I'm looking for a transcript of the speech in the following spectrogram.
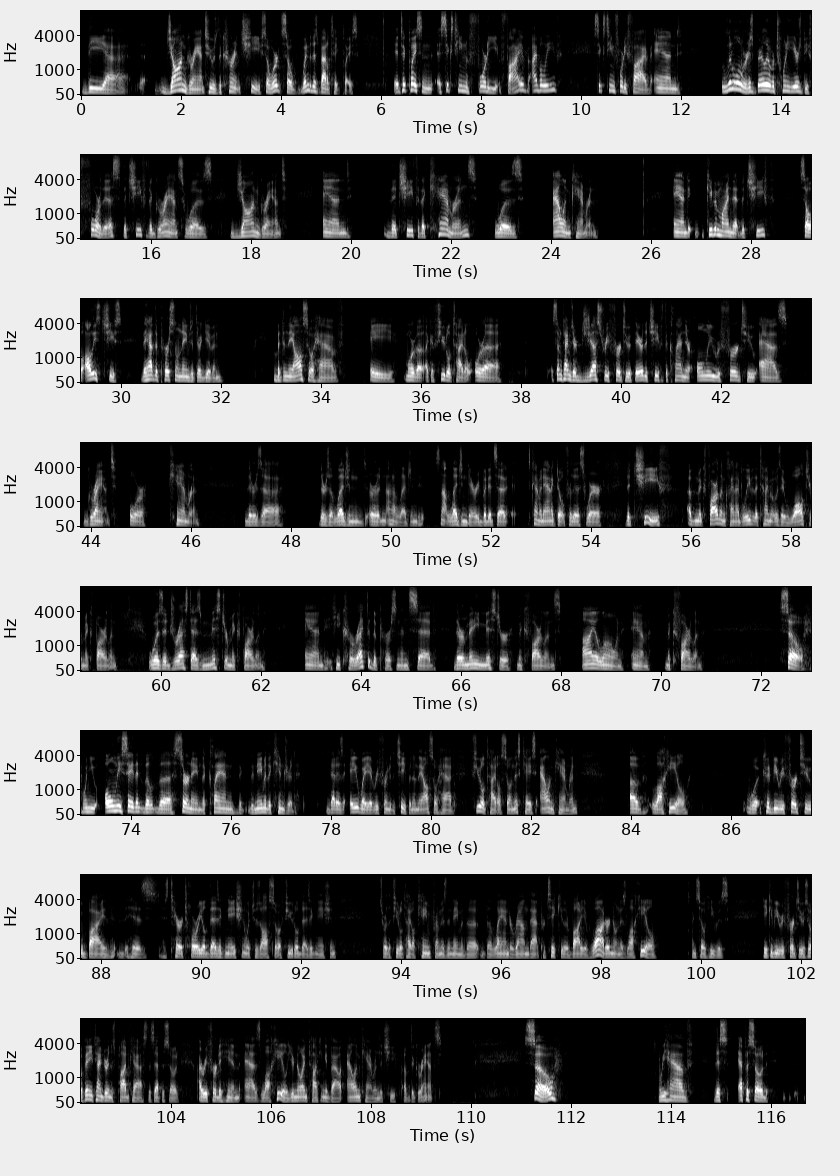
the uh, John Grant, who is the current chief. So we're so when did this battle take place? It took place in 1645, I believe, 1645, and a little over, just barely over 20 years before this, the chief of the Grants was John Grant, and the chief of the Camerons was Alan Cameron. And keep in mind that the chief, so all these chiefs, they have the personal names that they're given, but then they also have a more of a like a feudal title or a sometimes they're just referred to if they're the chief of the clan they're only referred to as grant or cameron. There's a there's a legend or not a legend it's not legendary but it's a it's kind of an anecdote for this where the chief of the McFarlane clan, I believe at the time it was a Walter McFarlane, was addressed as Mr. McFarlane. And he corrected the person and said, There are many Mr. McFarlanes. I alone am McFarlane. So, when you only say the, the, the surname, the clan, the, the name of the kindred, that is a way of referring to the chief. And then they also had feudal titles. So, in this case, Alan Cameron of Lochiel what could be referred to by his his territorial designation, which is also a feudal designation. It's where the feudal title came from, is the name of the the land around that particular body of water known as Lochiel, and so he was he could be referred to. So if any time during this podcast, this episode, I refer to him as Lochiel, you know I'm talking about Alan Cameron, the chief of the Grants. So we have this episode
